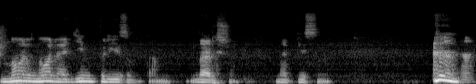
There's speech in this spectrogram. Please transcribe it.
001 призм. Там дальше написано. Ага.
